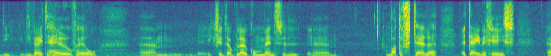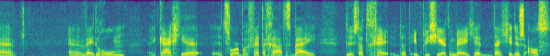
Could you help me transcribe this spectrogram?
die, die weten heel veel. Um, ik vind het ook leuk om mensen wat te vertellen. Het enige is, wederom krijg je het sorbrevet er gratis bij. Dus dat, dat impliceert een beetje dat je dus als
